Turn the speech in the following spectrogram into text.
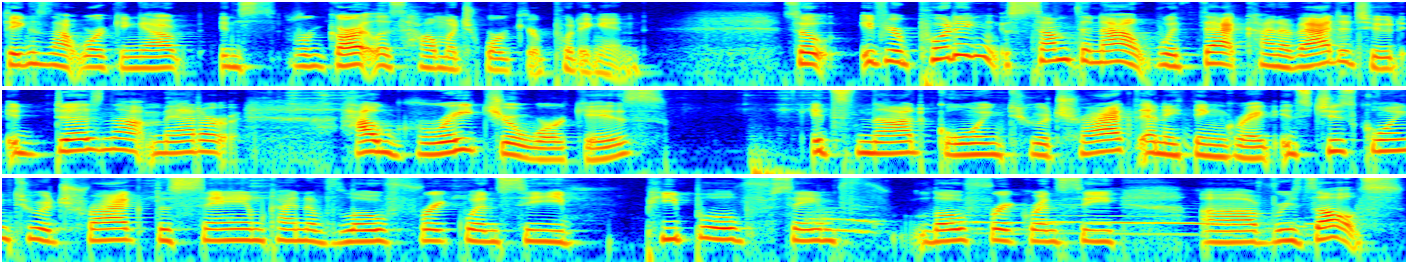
things not working out in regardless how much work you're putting in. So if you're putting something out with that kind of attitude, it does not matter how great your work is. It's not going to attract anything great. It's just going to attract the same kind of low frequency people, same f- low frequency uh, results.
